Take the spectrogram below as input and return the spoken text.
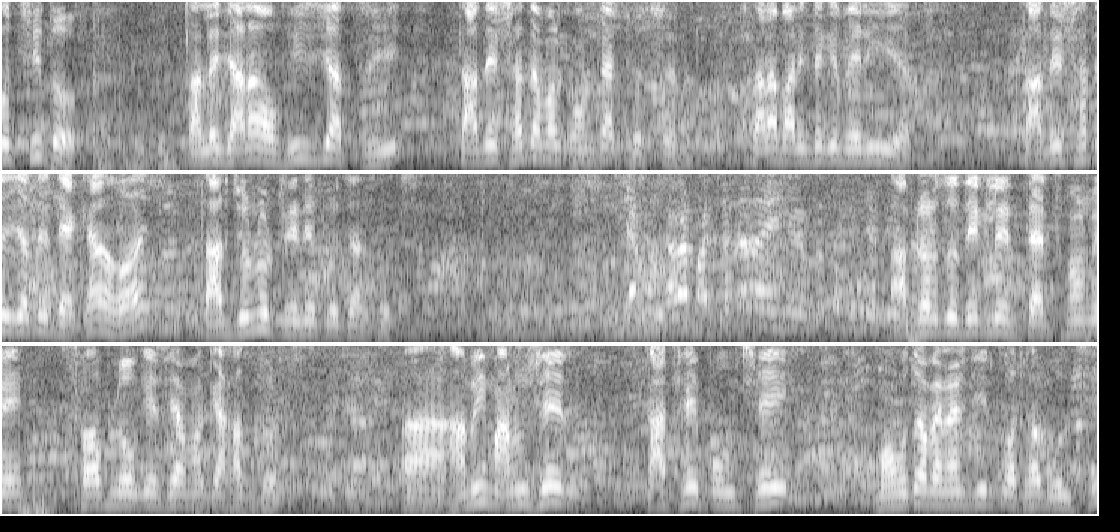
করছি তো। তাহলে যারা অফিস যাত্রী, তাদের সাথে আমার কন্ট্যাক্ট হচ্ছে না। তারা বাড়ি থেকে বেরিয়ে যাচ্ছে। তাদের সাথে যাতে দেখা হয়, তার জন্য ট্রেনে প্রচার করছি। আপনারা তো দেখলেন প্ল্যাটফর্মে সব লোক এসে আমাকে হাত ধরছে। আমি মানুষের কাছে পৌঁছে মমতা ব্যানার্জির কথা বলছি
